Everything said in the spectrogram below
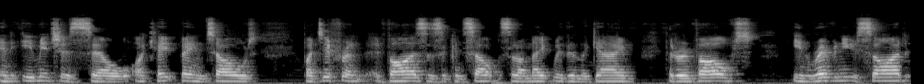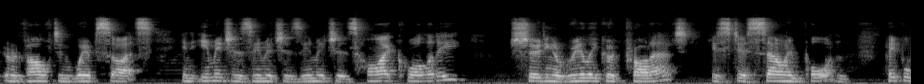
And images sell. I keep being told by different advisors and consultants that I meet with in the game that are involved in revenue side, are involved in websites, in images, images, images, high quality. Shooting a really good product is just so important. People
